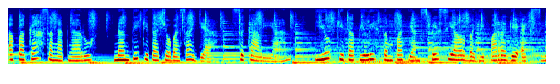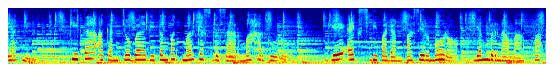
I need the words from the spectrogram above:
Apakah sangat ngaruh? Nanti kita coba saja. Sekalian, Yuk kita pilih tempat yang spesial bagi para GX yakni Kita akan coba di tempat markas besar Maharguru GX di Padang Pasir Moro yang bernama Pak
